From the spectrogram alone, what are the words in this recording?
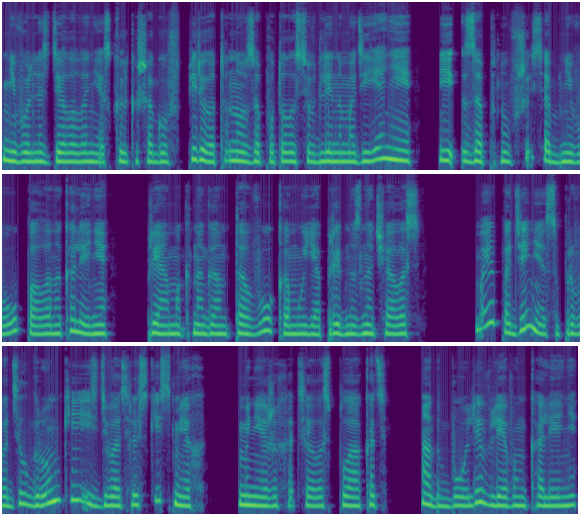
Невольно сделала несколько шагов вперед, но запуталась в длинном одеянии и, запнувшись об него, упала на колени, прямо к ногам того, кому я предназначалась. Мое падение сопроводил громкий издевательский смех. Мне же хотелось плакать. От боли в левом колене,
